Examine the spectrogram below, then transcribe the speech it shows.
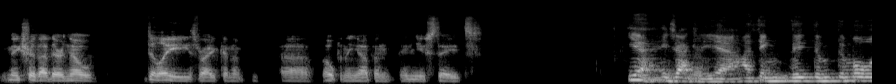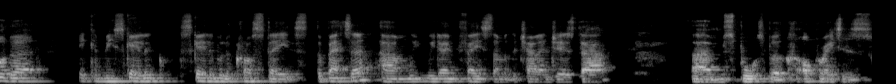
make sure that there are no delays, right, kind of uh, opening up in, in new states. Yeah, exactly. Yeah, I think the, the, the more that it can be scalable, scalable across states, the better. Um, we, we don't face some of the challenges that um, sportsbook operators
